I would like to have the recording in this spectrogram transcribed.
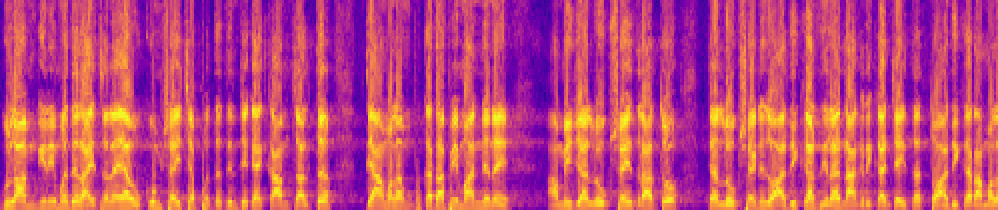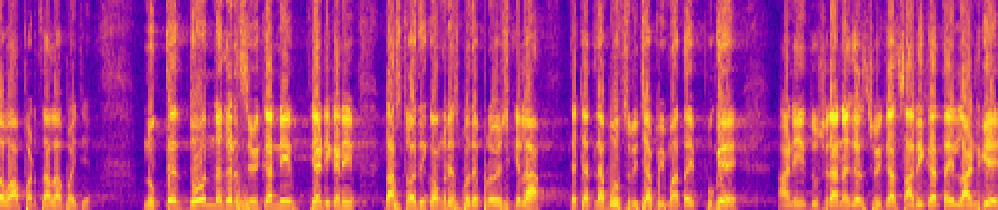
गुलामगिरीमध्ये राहायचं नाही या हुकुमशाहीच्या पद्धतीने जे काही काम चालतं ते आम्हाला कदापि मान्य नाही. आम्ही ज्या लोकशाहीत राहतो त्या लोकशाहीने जो अधिकार दिला नागरिकांच्या हितात तो अधिकार आम्हाला वापरता आला पाहिजे. नुकतेच दोन नगरसेविकांनी त्या ठिकाणी राष्ट्रवादी काँग्रेसमध्ये प्रवेश केला. त्याच्यातल्या भोसरीच्या भीमाताई फुगे आणि दुसऱ्या नगरसेविका सारिकाताई लांडगे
